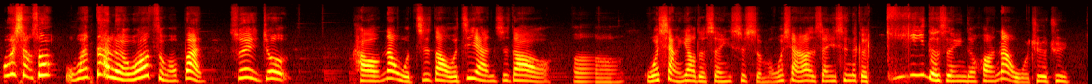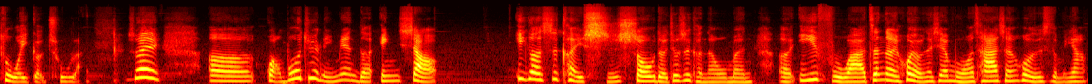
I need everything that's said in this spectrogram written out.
我想说我完蛋了，我要怎么办？所以就好，那我知道，我既然知道，呃。我想要的声音是什么？我想要的声音是那个“滴”的声音的话，那我就去做一个出来。所以，呃，广播剧里面的音效，一个是可以实收的，就是可能我们呃衣服啊，真的会有那些摩擦声，或者是怎么样，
